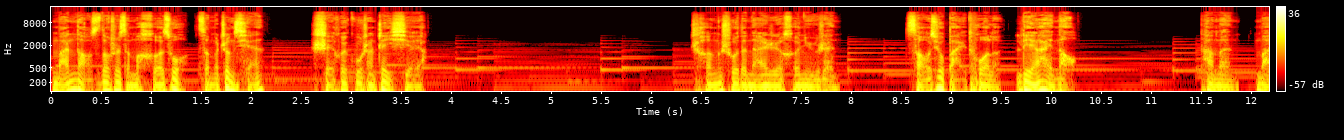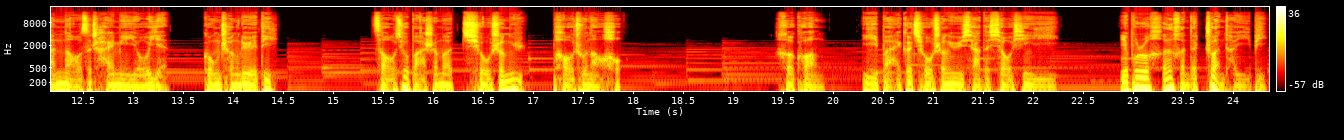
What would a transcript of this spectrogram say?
满脑子都是怎么合作、怎么挣钱，谁会顾上这些呀？成熟的男人和女人，早就摆脱了恋爱脑。他们满脑子柴米油盐、攻城略地，早就把什么求生欲抛诸脑后。何况一百个求生欲下的小心翼翼，也不如狠狠的赚他一笔，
